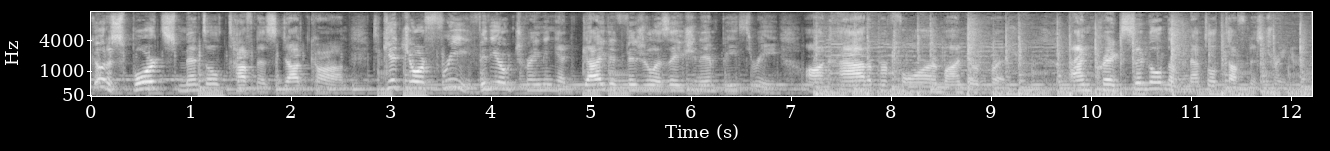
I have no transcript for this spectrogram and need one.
Go to sportsmentaltoughness.com to get your free video training and guided visualization MP3 on how to perform under pressure. I'm Craig Sigl, the Mental Toughness Trainer.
